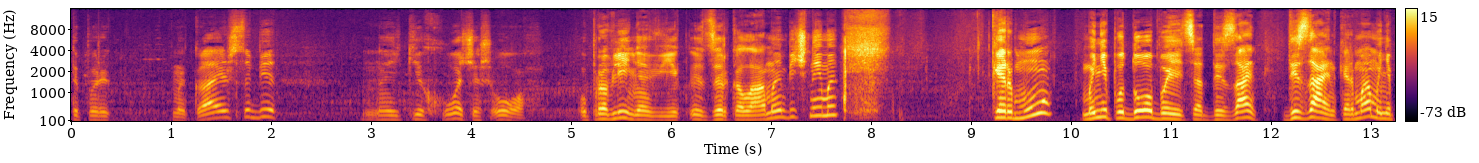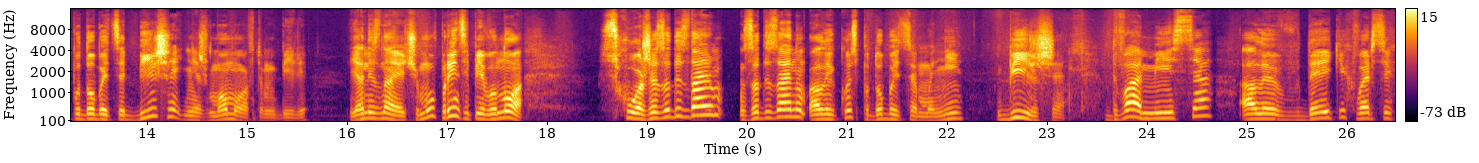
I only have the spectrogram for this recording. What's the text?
ти перемикаєш собі, на які хочеш. О, управління вік... дзеркалами бічними. Керму мені подобається дизайн. Дизайн керма мені подобається більше, ніж в моєму автомобілі. Я не знаю чому. В принципі, воно схоже за дизайном, за дизайном, але якось подобається мені більше. Два місця, але в деяких версіях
